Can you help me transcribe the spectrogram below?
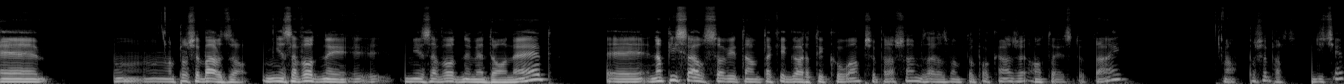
mm, proszę bardzo, niezawodny, niezawodny Medonet napisał sobie tam takiego artykułu, przepraszam, zaraz wam to pokażę. O, to jest tutaj. O, proszę bardzo, widzicie?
